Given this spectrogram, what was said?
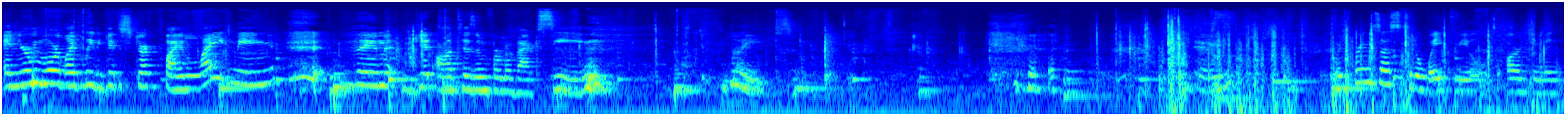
and you're more likely to get struck by lightning than get autism from a vaccine. Right. Okay. Which brings us to the Wakefield argument,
